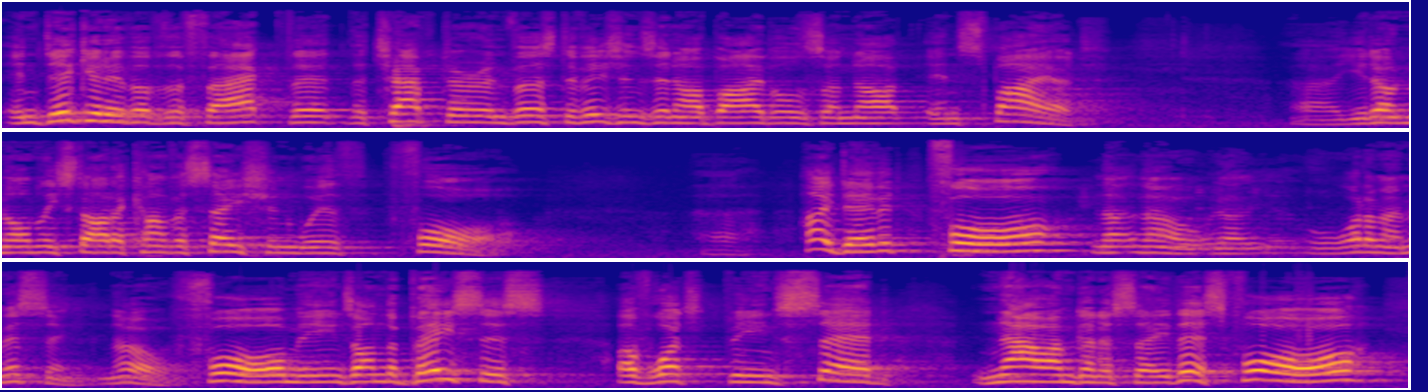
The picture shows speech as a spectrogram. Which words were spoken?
indicative of the fact that the chapter and verse divisions in our Bibles are not inspired. Uh, you don't normally start a conversation with for. Uh, Hi, David. For. No, no. Uh, what am I missing? No. For means on the basis of what's being said, now I'm going to say this. For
